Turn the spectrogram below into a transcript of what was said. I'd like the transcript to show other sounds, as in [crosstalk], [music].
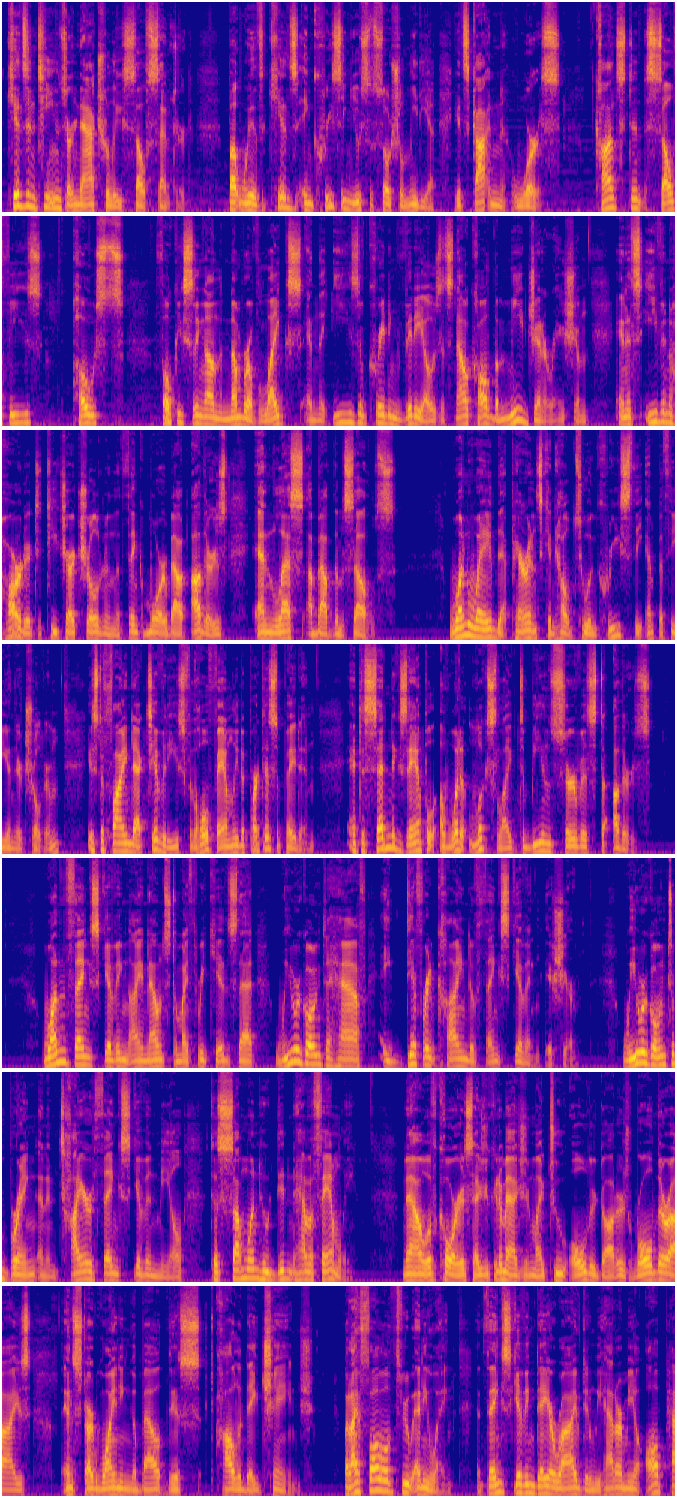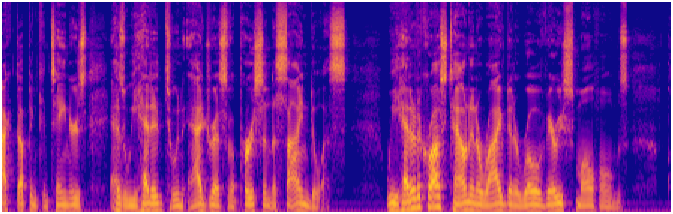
Kids and teens are naturally self centered, but with kids' increasing use of social media, it's gotten worse. Constant selfies, posts, focusing on the number of likes and the ease of creating videos. It's now called the me generation, and it's even harder to teach our children to think more about others and less about themselves. One way that parents can help to increase the empathy in their children is to find activities for the whole family to participate in and to set an example of what it looks like to be in service to others. One Thanksgiving, I announced to my three kids that we were going to have a different kind of Thanksgiving this year. We were going to bring an entire Thanksgiving meal to someone who didn't have a family. Now, of course, as you can imagine, my two older daughters rolled their eyes and started whining about this holiday change. But I followed through anyway and Thanksgiving Day arrived, and we had our meal all packed up in containers as we headed to an address of a person assigned to us. We headed across town and arrived at a row of very small homes.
